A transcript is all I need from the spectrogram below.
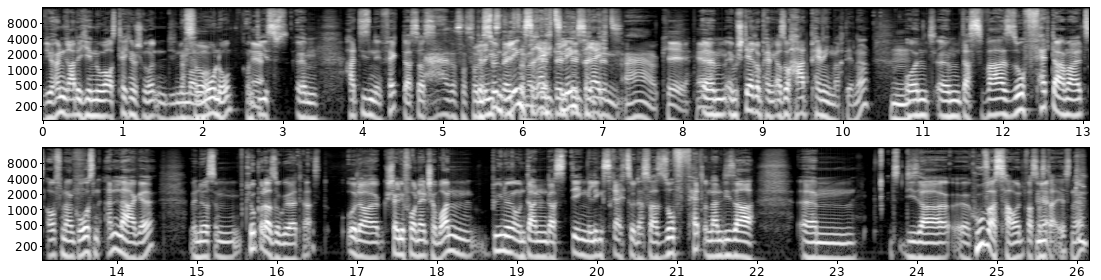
wir hören gerade hier nur aus technischen Gründen die Nummer so. Mono. Und Ja. die ist, ähm, hat diesen Effekt, dass das, Ah, das ist so das links, sind rechts, links, immer. rechts, Din, din, links, din, rechts. Ah, okay. Ja. ähm, im Stereo-Panning, also Hard Panning macht der, ne? Und ähm, das war so fett damals auf einer großen Anlage, wenn du das im Club oder so gehört hast. Oder stell dir vor, Nature One Bühne und dann das Ding links, rechts, so, das war so fett und dann dieser, ähm, dieser äh, Hoover-Sound, was das Ja. da ist, ne?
